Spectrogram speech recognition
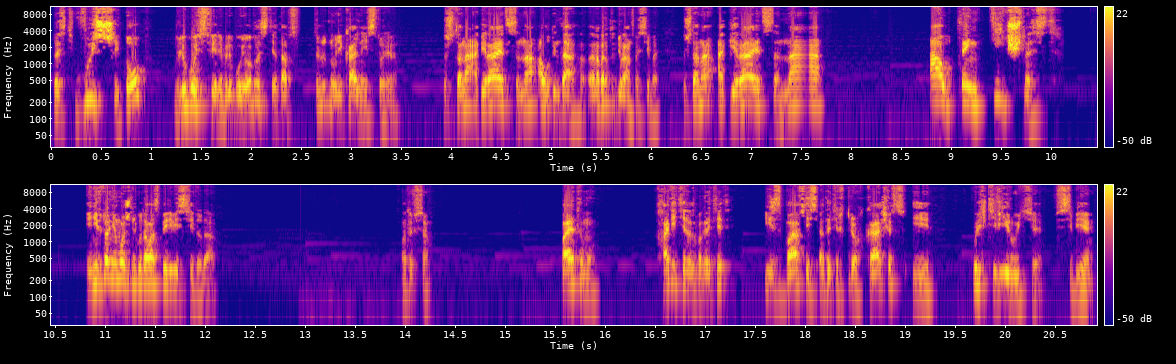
То есть высший топ в любой сфере, в любой области, это абсолютно уникальная история. Потому что она опирается на. Да, Роберто Дюран, спасибо. Потому что она опирается на аутентичность. И никто не может никуда вас перевести туда. Вот и все. Поэтому хотите разбогатеть, избавьтесь от этих трех качеств и культивируйте в себе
